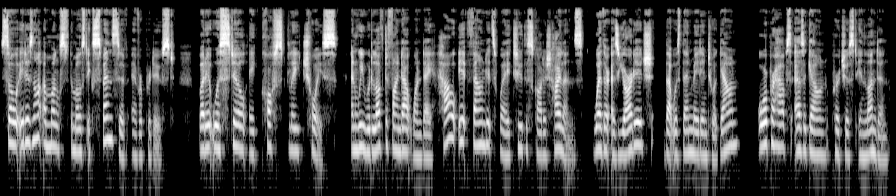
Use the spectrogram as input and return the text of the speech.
so it is not amongst the most expensive ever produced, but it was still a costly choice and we would love to find out one day how it found its way to the Scottish Highlands, whether as yardage that was then made into a gown, or perhaps as a gown purchased in London.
